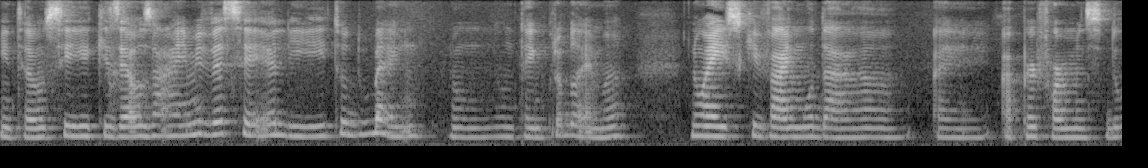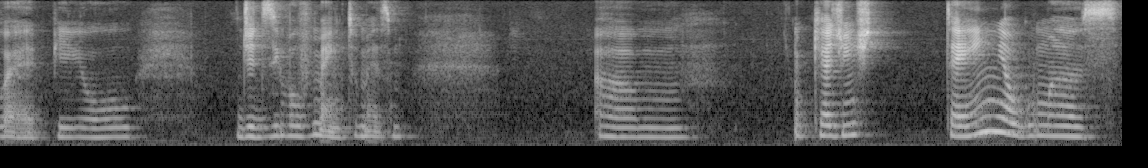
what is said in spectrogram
Então, se quiser usar MVC ali, tudo bem, não, não tem problema. Não é isso que vai mudar é, a performance do app ou de desenvolvimento mesmo. Um, o que a gente tem, algumas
